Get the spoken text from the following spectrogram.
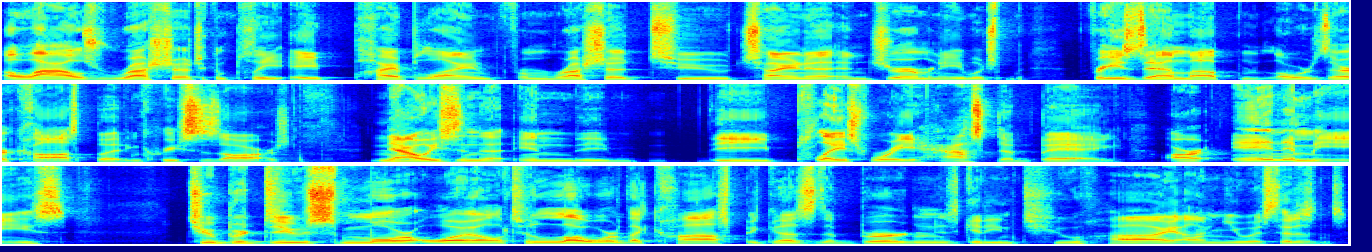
allows Russia to complete a pipeline from Russia to China and Germany, which frees them up and lowers their cost, but increases ours. Now he's in the in the the place where he has to beg our enemies to produce more oil to lower the cost because the burden is getting too high on U.S. citizens.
